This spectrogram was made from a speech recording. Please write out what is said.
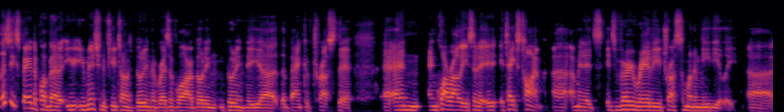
let's expand upon that. You, you, mentioned a few times building the reservoir, building building the uh, the bank of trust there. and and quite rightly you said it, it takes time. Uh, I mean, it's it's very rare that you trust someone immediately. Uh,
